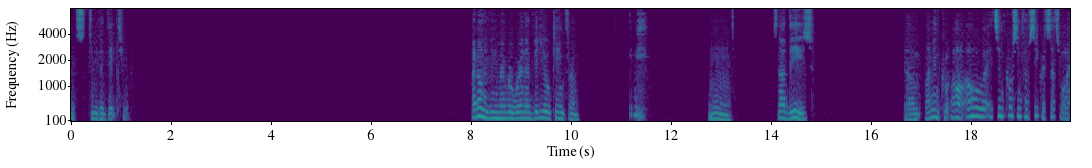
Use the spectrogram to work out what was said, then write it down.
Let's do the date here I don't even remember where that video came from. Hmm. It's not these. Um I'm in oh oh it's in course income secrets that's why.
